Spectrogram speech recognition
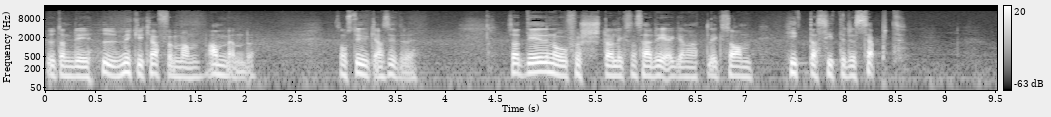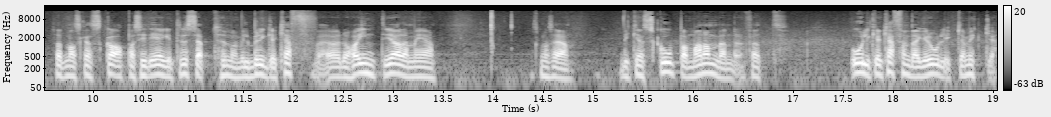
Utan det är hur mycket kaffe man använder som styrkan sitter i. Så att det är nog första liksom så här regeln att liksom hitta sitt recept. Så att man ska skapa sitt eget recept hur man vill brygga kaffe. Det har inte att göra med ska man säga, vilken skopa man använder. För att olika kaffen väger olika mycket.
